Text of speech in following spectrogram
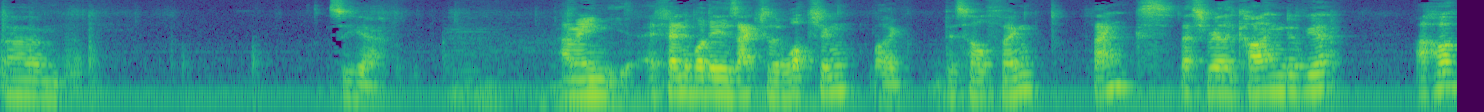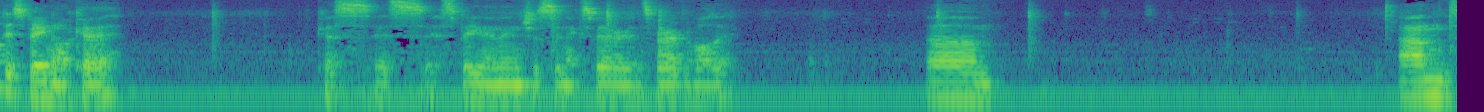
Um, so yeah. I mean, if anybody is actually watching, like, this whole thing, thanks. That's really kind of you. I hope it's been okay. Because it's, it's been an interesting experience for everybody. Um, and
